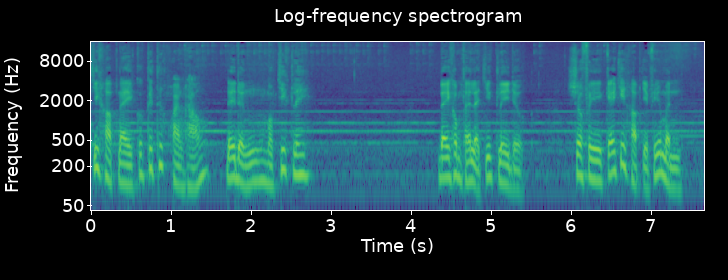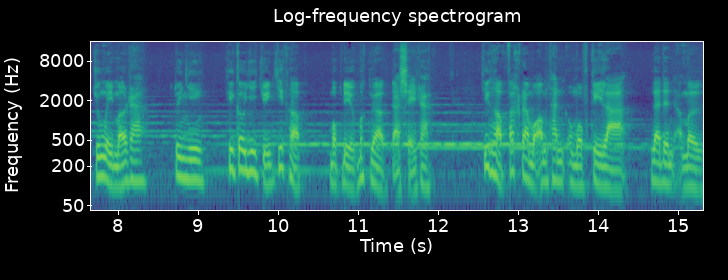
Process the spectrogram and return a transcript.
Chiếc hộp này có kích thước hoàn hảo Để đựng một chiếc ly. Đây không thể là chiếc ly được. Sophie kéo chiếc hộp về phía mình, Chuẩn bị mở ra. Tuy nhiên, khi cô di chuyển chiếc hộp, Một điều bất ngờ đã xảy ra. Chiếc hộp phát ra một âm thanh ồn một kỳ lạ. Landon ậm ừ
